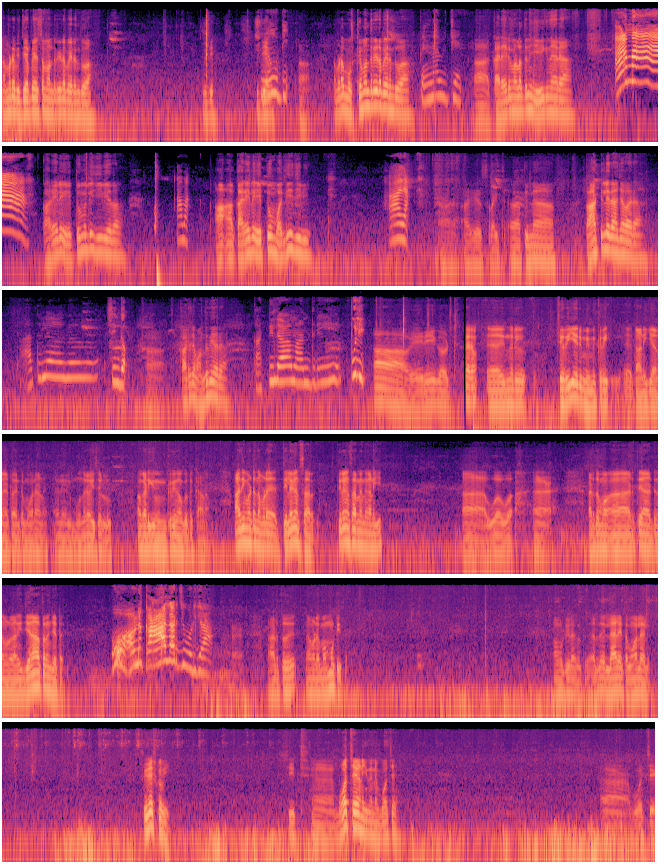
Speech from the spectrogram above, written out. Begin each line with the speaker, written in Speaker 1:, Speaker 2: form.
Speaker 1: നമ്മുടെ വിദ്യാഭ്യാസ മന്ത്രിയുടെ പേരെന്തുവാ? ആ. നമ്മുടെ മുഖ്യമന്ത്രിയുടെ പേരെന്തുവാ? ആ കരയിലും വെള്ളത്തിലും ജീവിക്കുന്നവരാ
Speaker 2: ആമാ.
Speaker 1: കരയിലെ ഏറ്റവും വലിയ ജീവി ഏതാ? ആ കരയിലെ ഏറ്റവും വലിയ ജീവി? റൈറ്റ് പിന്നെ കാട്ടിലെ രാജാവാരാ
Speaker 2: സിംഗം.
Speaker 1: ആ കാട്ടിലെ മന്ത്രി ആരാ?
Speaker 2: കാട്ടിലെ മന്ത്രി പുലി.
Speaker 1: ആ വെരി ഗുഡ് ഇന്നൊരു ചെറിയൊരു മിമിക്രി കാണിക്കുകയാണ് കേട്ടോ എന്റെ മോനാണ്. അവന് ഒരു മൂന്നര വയസ്സേ ഉള്ളൂ. അവൻ കാണിക്കുന്ന മിമിക്രി നമുക്കൊന്ന് കാണാം. ആദ്യമായിട്ട് നമ്മുടെ തിലകൻ സാർ. തിലകൻ സാറിനെ ഒന്ന് കാണിക്ക്. ആ ഉവ ഉവ അടുത്ത അടുത്തയായിട്ട് നമ്മൾ കാണിക്കും. ജനാർദ്ദനൻ ചേട്ടൻ. അടുത്തത് നമ്മുടെ മമ്മൂട്ടി സാർ. മമ്മൂട്ടിയുടെ അടുത്ത് അടുത്തത് ലാലേട്ട മോഹൻലാൽ സുരേഷ് ഗോപി. സീറ്റ് ബോച്ച കാണിക്കുന്നതന്നെ ബോച്ച. ബോച്ചെ.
